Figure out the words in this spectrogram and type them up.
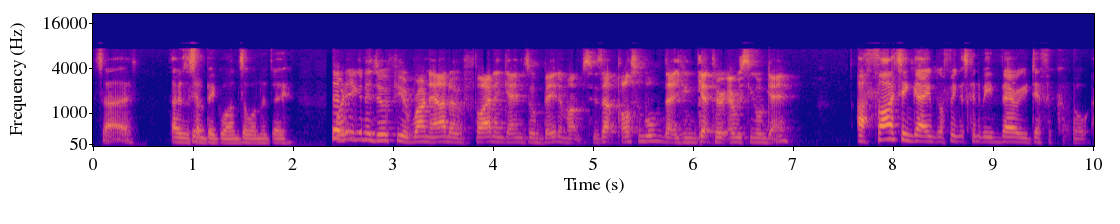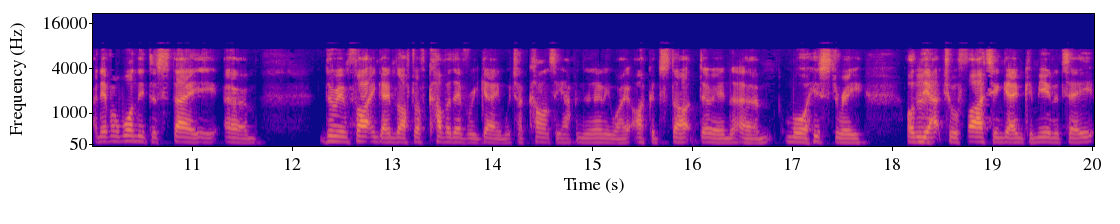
So those are some big ones I want to do. what are you going to do if you run out of fighting games or beat 'em ups? Is that possible that you can get through every single game? Uh, fighting games, I think it's going to be very difficult. And if I wanted to stay um, doing fighting games after I've covered every game, which I can't see happening anyway, I could start doing um, more history on the actual fighting game community,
